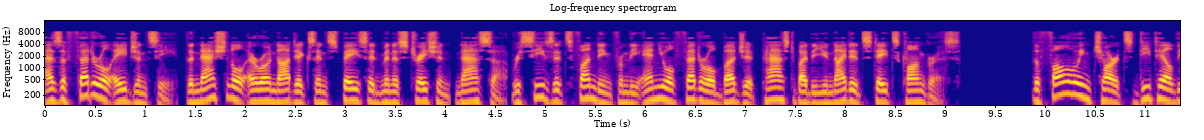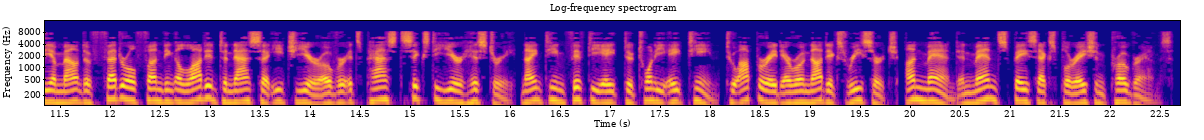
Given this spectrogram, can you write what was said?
As a federal agency, the National Aeronautics and Space Administration NASA receives its funding from the annual federal budget passed by the United States Congress. The following charts detail the amount of federal funding allotted to NASA each year over its past 60-year history 1958 to, 2018 to operate aeronautics research, unmanned and manned space exploration programs.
